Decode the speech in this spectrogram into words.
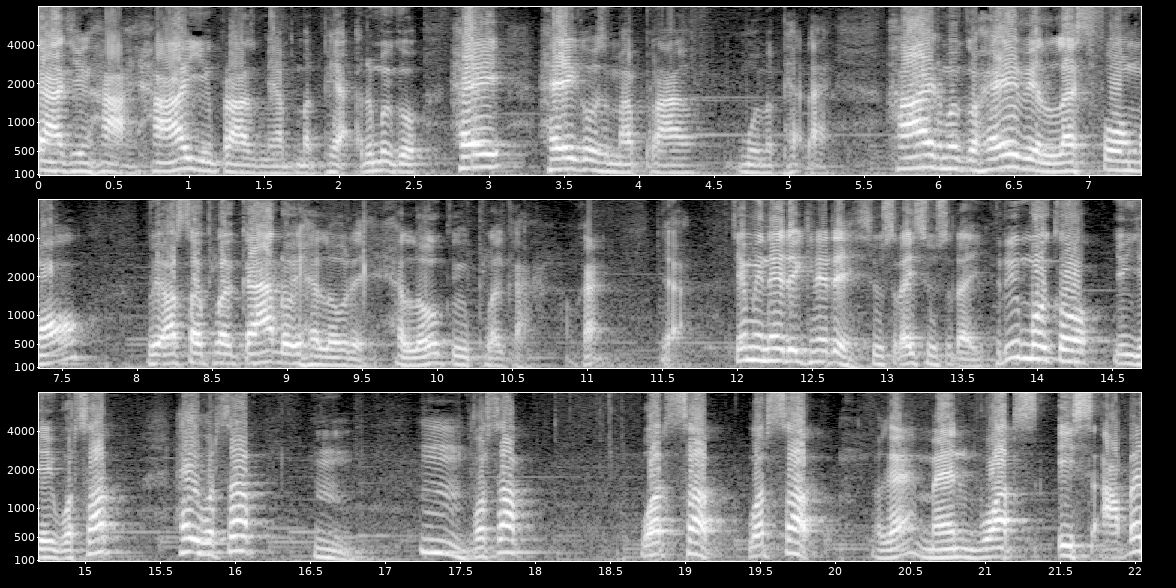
ការជាង hi hi យើងប្រើសម្រាប់មិត្តភ័ក្តិឬមួយក៏ hey hey ក៏សម្រាប់ប្រើមួយមិត្តភ័ក្តិដែរ hi ឬមួយក៏ hey វា less formal វាអត់សូវផ្លូវការដូច hello ទេ hello គឺផ្លូវការ OK yeah ចឹងមានន័យដូចគ្នាទេសួស្តីសួស្តីឬមួយក៏យើងនិយាយ what's up hey what's up ហឹមហឹម what's up what's up what's up OK មិន what is up ទេ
